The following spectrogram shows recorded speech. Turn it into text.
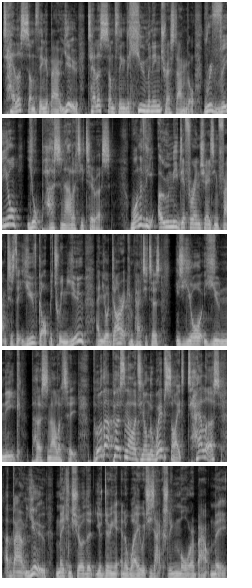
Tell us something about you. Tell us something, the human interest angle. Reveal your personality to us. One of the only differentiating factors that you've got between you and your direct competitors is your unique personality. Put that personality on the website. Tell us about you, making sure that you're doing it in a way which is actually more about me.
